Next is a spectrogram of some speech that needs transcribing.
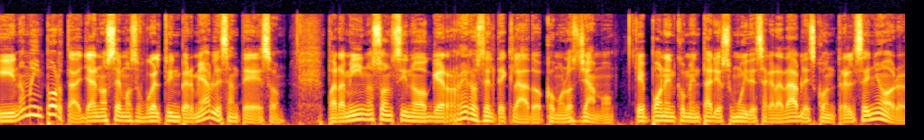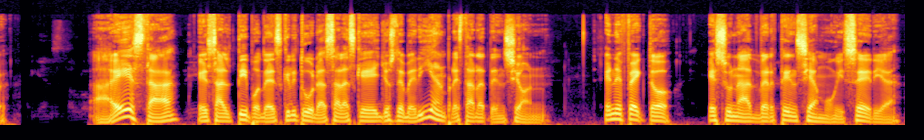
y no me importa, ya nos hemos vuelto impermeables ante eso. Para mí no son sino guerreros del teclado, como los llamo, que ponen comentarios muy desagradables contra el Señor. A esta es al tipo de escrituras a las que ellos deberían prestar atención. En efecto, es una advertencia muy seria.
